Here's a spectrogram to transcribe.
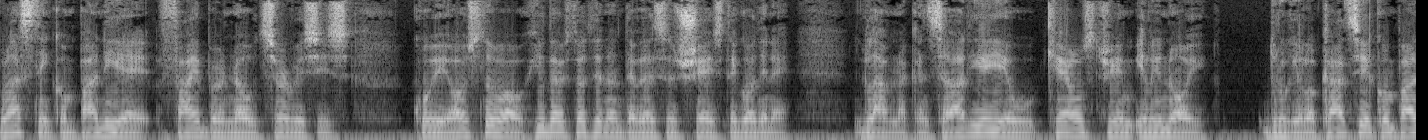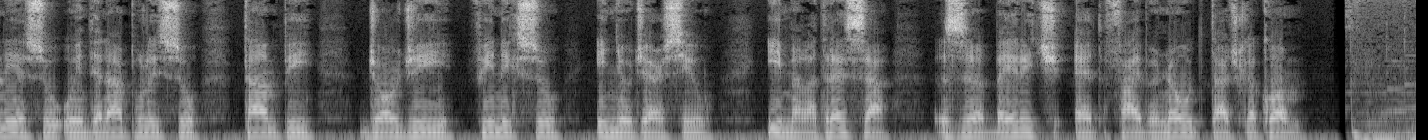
vlasnik kompanije Fibernode Services koju je osnovao 1996. godine. Glavna kancelarija je u Carolstream, Illinois. Druge lokacije kompanije su u Indianapolisu, Tampi, Georgiji, Phoenixu i New Jerseyu. E-mail adresa zberić at fibernode.com.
